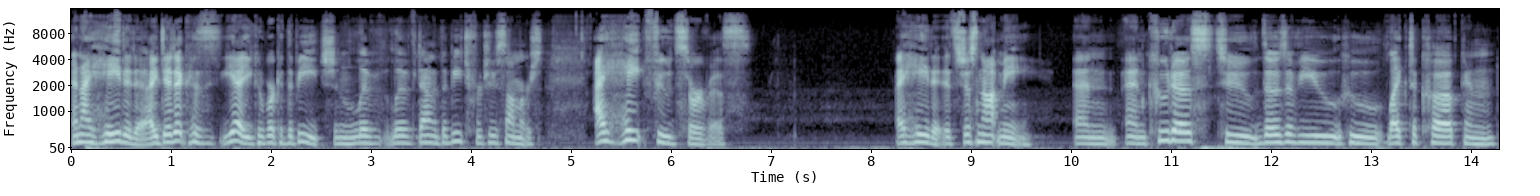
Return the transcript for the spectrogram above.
and I hated it. I did it because yeah, you could work at the beach and live live down at the beach for two summers. I hate food service. I hate it. It's just not me. And and kudos to those of you who like to cook and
